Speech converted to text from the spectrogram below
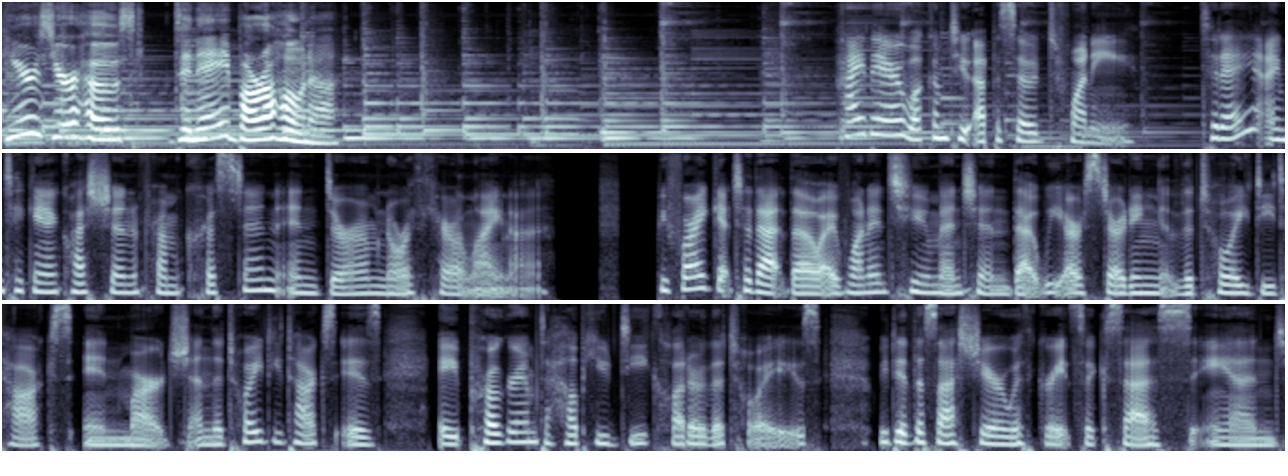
Here's your host, Denaye Barahona. Hi there, welcome to episode 20. Today I'm taking a question from Kristen in Durham, North Carolina. Before I get to that, though, I wanted to mention that we are starting the Toy Detox in March. And the Toy Detox is a program to help you declutter the toys. We did this last year with great success, and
